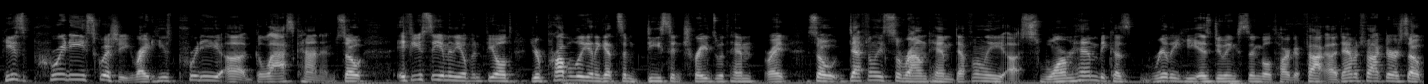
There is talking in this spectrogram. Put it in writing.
he's pretty squishy right? He's pretty uh glass cannon. So if you see him in the open field you're probably going to get some decent trades with him right? So definitely surround him definitely uh, swarm him because really he is doing single target fa uh, damage factor. So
